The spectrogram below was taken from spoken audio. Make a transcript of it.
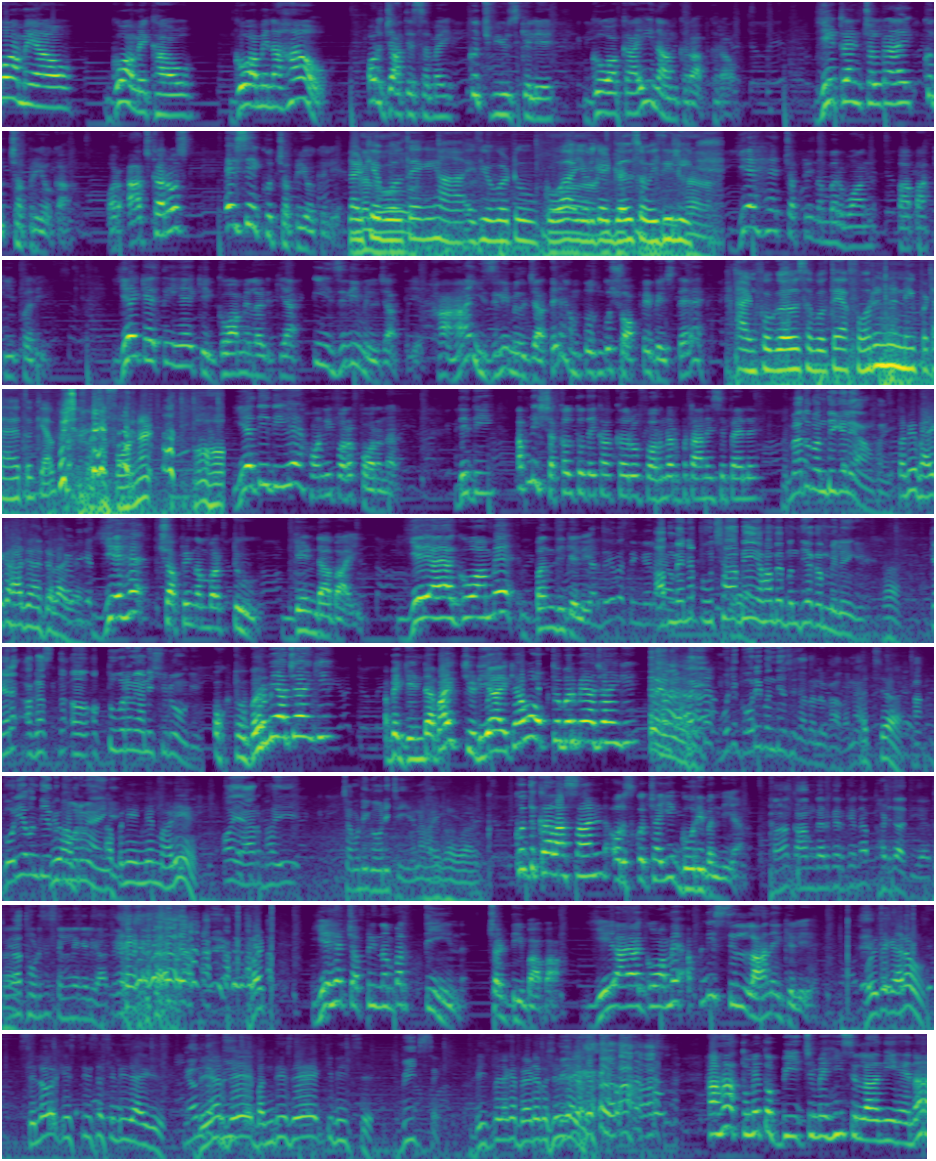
गोवा में आओ गोवा में खाओ गोवा में नहाओ और जाते समय कुछ व्यूज़ के लिए गोवा का ही नाम खराब कराओ। ये ट्रेंड चल रहा है कुछ छपरियों का और आज का रोस्ट ऐसे ही कुछ छपरियों के लिए। लड़के बोलते हैं कि हाँ if you go to Goa you will get girls so easily ये है छपरी नंबर वन पापा की परी। ये कहती है कि गोवा में लड़कियाँ इजीली मिल जाती है। हाँ हाँ इजीली मिल जाते हैं। हम तो उनको शॉप पे बेचते हैं। एंड फॉर गर्ल्स बोलते हैं फॉरेनर नहीं पटाया तो क्या पटाया? फॉरनर ओहो। ये दीदी है होनी फॉर अ फॉरेनर दीदी अपनी शक्ल तो देखा करो फॉरेनर पटाने से पहले। मैं तो बंदी के लिए आऊँ भाई। तभी भाई का हाथ यहाँ चला गया। ये है चपरी नंबर टू गेंडा बाई। ये आया गोवा में बंदी के लिए। अब मैंने पूछा अभी यहाँ पे बंदियाँ कब मिलेंगी? कह रहे अगस्त अक्टूबर में आनी शुरू होगी। अक्टूबर में आ जाएँगी? अबे गेंडा भाई चिड़िया है क्या वो अक्टूबर में आ जाएँगी? भाई मुझे गोरी बंदियों से ज़्यादा लगाव है ना। अच्छा। हाँ, गोरिया बंदी अक्टूबर में आएँगी। अपनी इंडियन माड़ी है? ओ यार भाई चमड़ी गोरी चाहिए ना भाई। खुद काला सांड और उसको चाहिए गोरी बंदियाँ वहाँ काम कर करके ना फट जाती है तो यहाँ थोड़ी सी सिलने के लिए आते हैं। बट ये है चपड़ी नंबर तीन चड्डी बाबा। ये आया गोवा में अपनी सिल लाने के लिए। वही तो कह रहा हूँ। सिलोगे किस चीज़ से सिली जाएगी? तो बेयर से बंदी से कि बीच से? बीच से। बीच पे जाके बैठे को सिल जाएगी। हाँ हाँ तुम्हें तो बीच में ही सिलानी है ना।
